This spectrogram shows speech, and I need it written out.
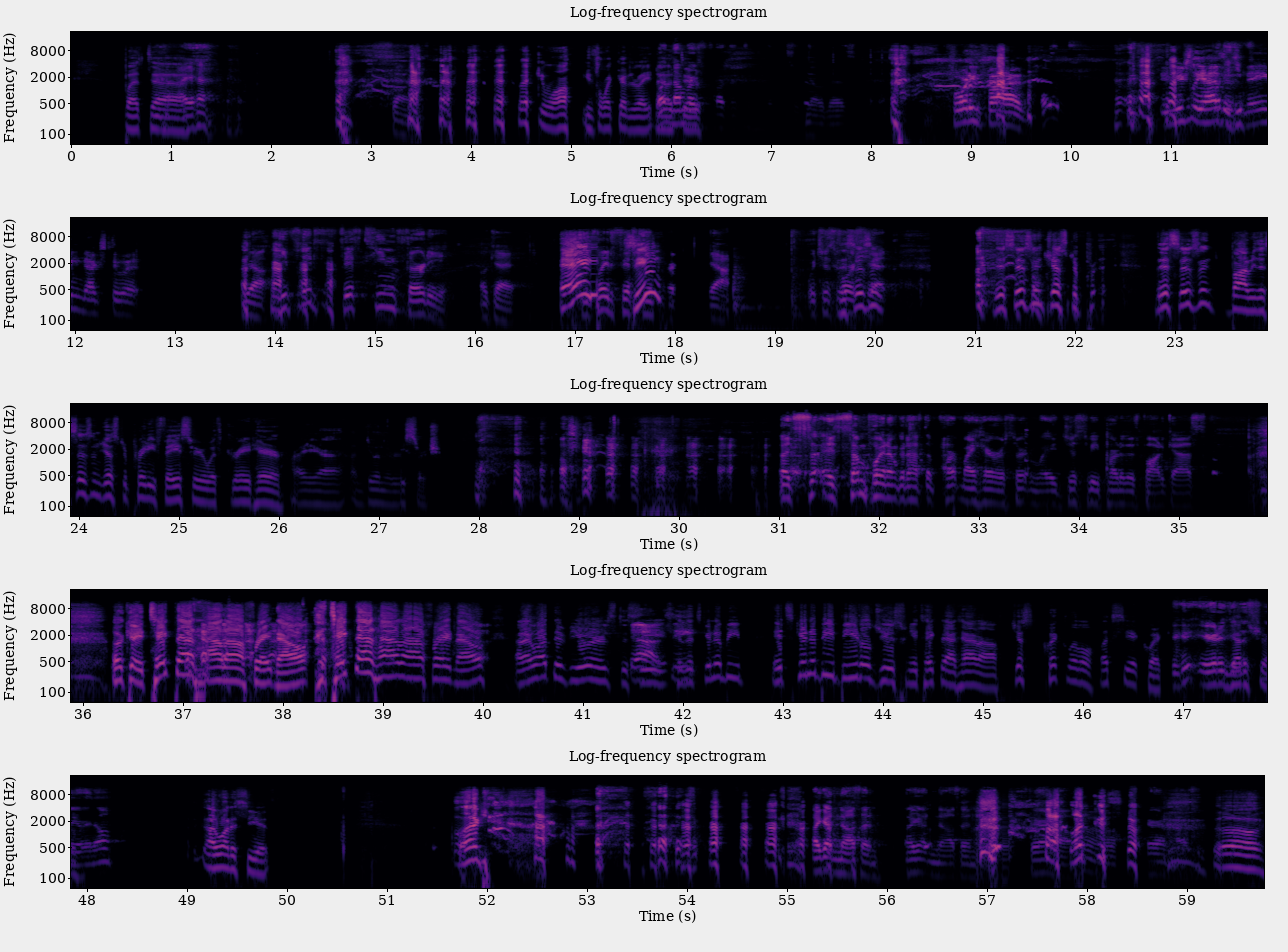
But uh, I, Son, look at Wall, he's looking right what now number is too. Parker? I should know this. 45. It usually has his he- name next to it. Yeah, he played fifteen thirty. Okay, Hey, he played fifteen see. Yeah, which is This isn't- this isn't just a. This isn't Bobby. This isn't just a pretty face here with great hair. I uh, I'm doing the research. at, at some point, I'm gonna have to part my hair a certain way just to be part of this podcast. Okay, take that hat off right now. take that hat off right now, and I want the viewers to Yeah, see because it's gonna be it's gonna be Beetlejuice when you take that hat off. Just quick little. Let's see it quick. You're, gonna- you're gonna You do gotta this to me show. right now? I want to see it. Like, I got nothing. I got nothing. Fair enough. look at so- Fair enough. Oh,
